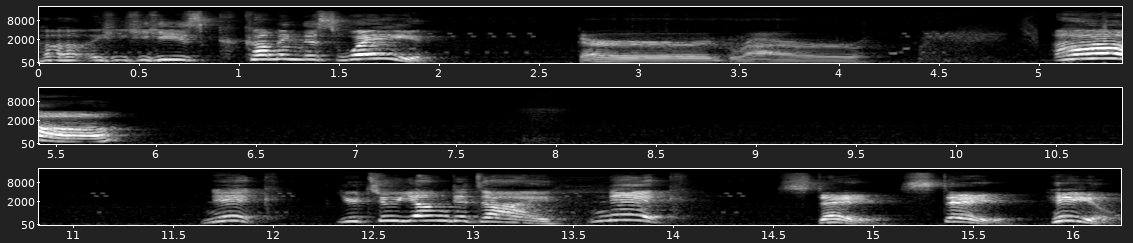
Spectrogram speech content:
Uh, he's coming this way! Grr, grar. Oh! Nick, you're too young to die. Nick! Stay, stay, heal!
